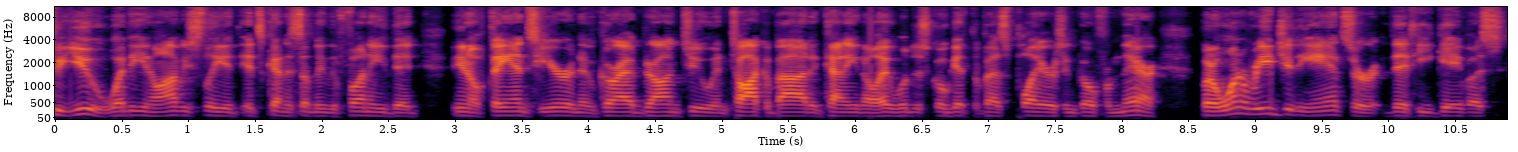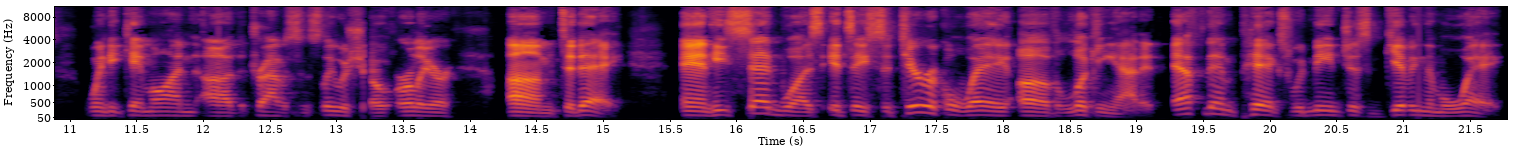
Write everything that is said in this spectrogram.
to you? What do you know obviously it, it's kind of something the funny that you know fans here and have grabbed onto and talk about and kind of you know hey we'll just go get the best players and go from there. But i want to read you the answer that he gave us when he came on uh, the travis and Sliwa show earlier um, today. And he said was it's a satirical way of looking at it. F them picks would mean just giving them away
